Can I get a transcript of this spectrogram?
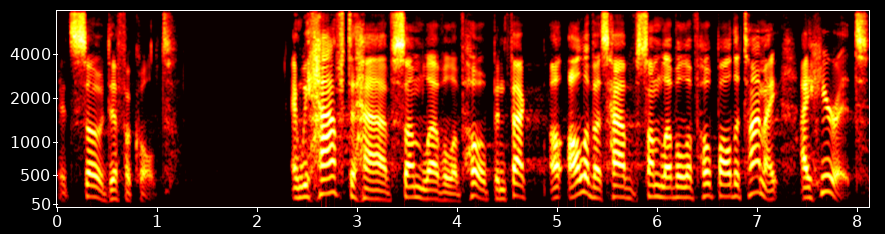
it's so difficult. And we have to have some level of hope. In fact, all of us have some level of hope all the time. I, I hear it.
